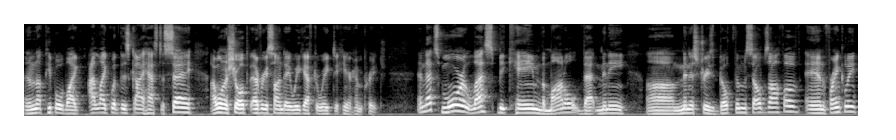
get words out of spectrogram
and enough people would like, I like what this guy has to say. I want to show up every Sunday, week after week, to hear him preach. And that's more or less became the model that many uh, ministries built themselves off of. And frankly,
